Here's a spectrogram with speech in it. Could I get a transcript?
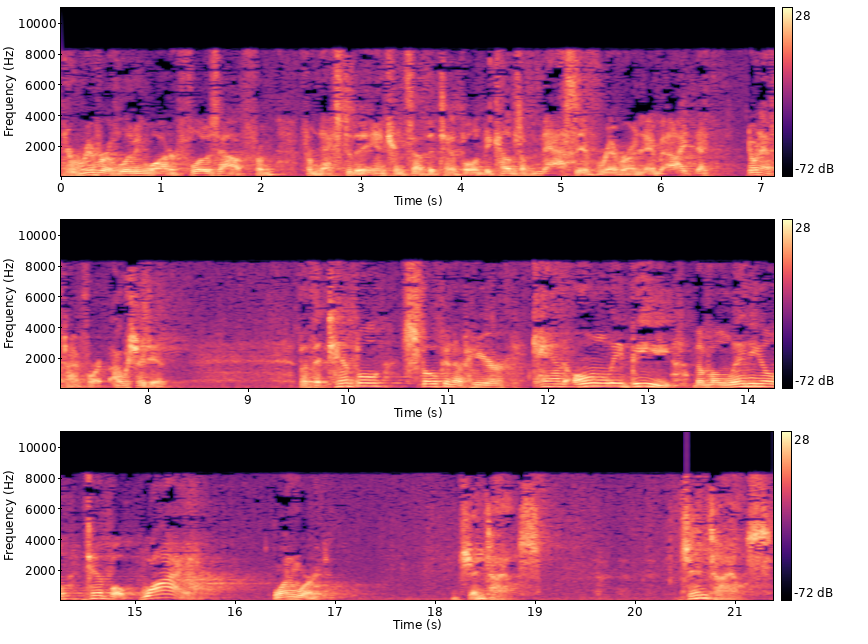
And a river of living water flows out from, from next to the entrance of the temple and becomes a massive river. And, and I, I don't have time for it. I wish I did. But the temple spoken of here can only be the millennial temple. Why? One word. Gentiles. Gentiles.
